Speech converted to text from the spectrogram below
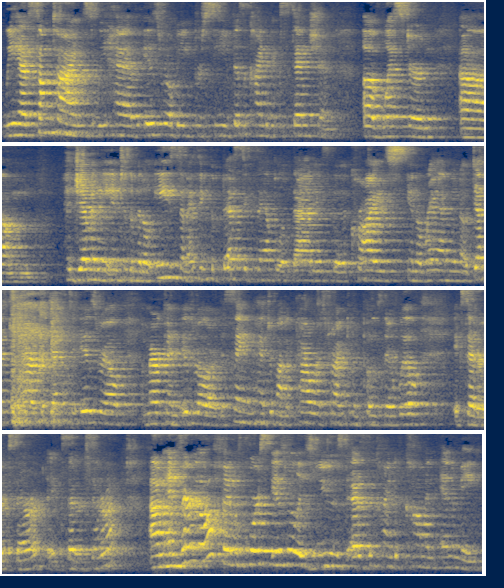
We have sometimes we have Israel being perceived as a kind of extension of Western um, hegemony into the Middle East, and I think the best example of that is the cries in Iran, you know, death to America, death to Israel. America and Israel are the same hegemonic powers trying to impose their will, etc., etc., etc., etc. and very often, of course, Israel is used as the kind of common enemy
